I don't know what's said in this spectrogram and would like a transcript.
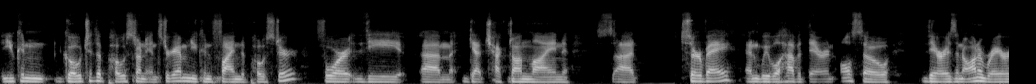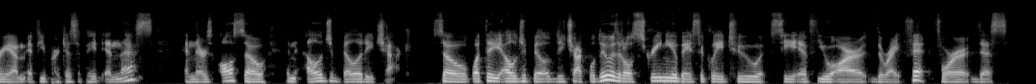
You can go to the post on Instagram and you can find the poster for the um, Get Checked Online uh, survey, and we will have it there. And also, there is an honorarium if you participate in this, and there's also an eligibility check. So, what the eligibility check will do is it'll screen you basically to see if you are the right fit for this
